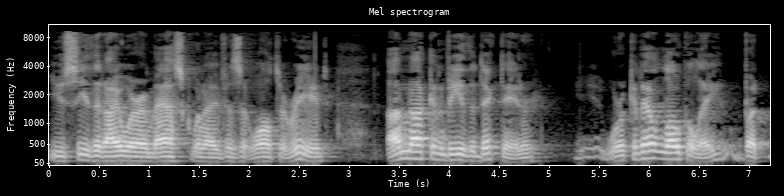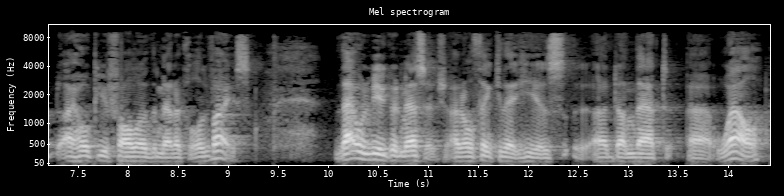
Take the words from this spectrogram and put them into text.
You see that I wear a mask when I visit Walter Reed. I'm not going to be the dictator. Work it out locally, but I hope you follow the medical advice. That would be a good message. I don't think that he has uh, done that uh, well.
